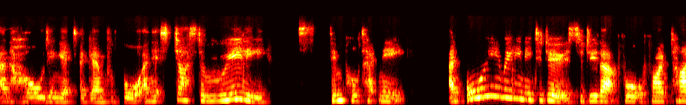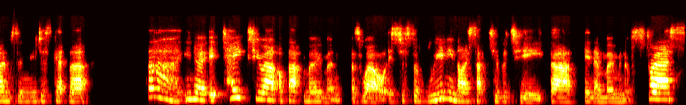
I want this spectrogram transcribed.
and holding it again for four. And it's just a really simple technique. And all you really need to do is to do that four or five times, and you just get that. Ah, you know, it takes you out of that moment as well. It's just a really nice activity that, in a moment of stress,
